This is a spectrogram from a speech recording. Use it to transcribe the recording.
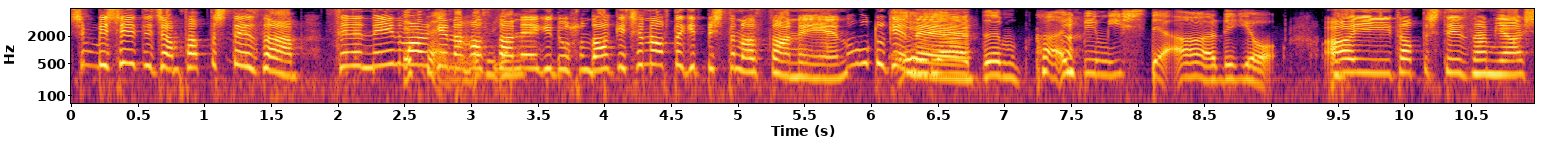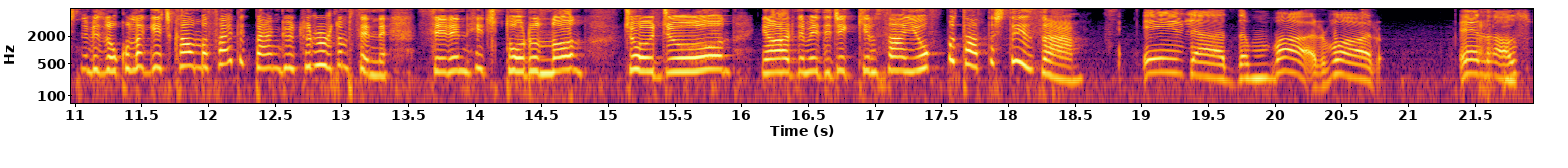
Şimdi bir şey diyeceğim tatlış teyzem. Senin neyin var gene Efendim, hastaneye gidiyorsun? Daha geçen hafta gitmiştin hastaneye. Ne oldu gene? Evladım kalbim işte ağrıyor. Ay tatlış teyzem ya. Şimdi biz okula geç kalmasaydık ben götürürdüm seni. Senin hiç torunun, çocuğun, yardım edecek kimsen yok mu tatlış teyzem? Evladım var var. En az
